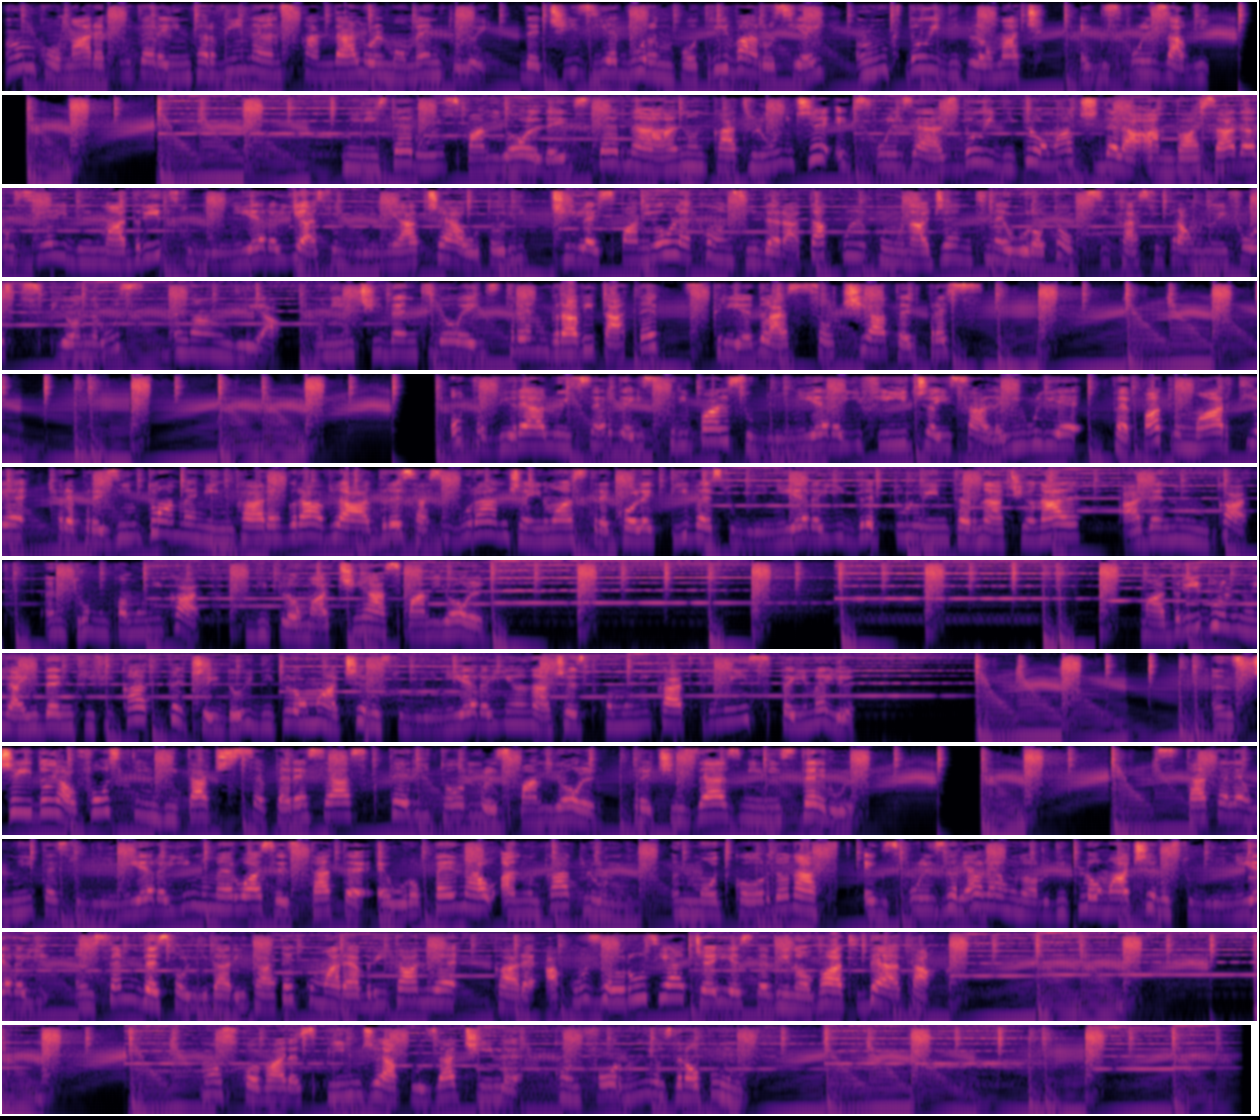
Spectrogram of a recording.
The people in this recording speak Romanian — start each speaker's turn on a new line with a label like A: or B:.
A: cu o mare putere intervine în scandalul momentului, decizie dur împotriva Rusiei, încă doi diplomați, expulzavi. Ministerul spaniol de externe a anuncat luni ce expulzează doi diplomați de la ambasada Rusiei din Madrid sublinierei a subliniat ce autoritățile spaniole consideră atacul cu un agent neurotoxic asupra unui fost spion rus, în Anglia, un incident de o extrem gravitate, scrie de Associated Press. Otrăvirea lui Sergei Skripal sublinierei fiicei sale Iulie, pe 4 martie, reprezintă o amenințare grav la adresa siguranței noastre colective sublinierei dreptului internațional, a denuncat, într-un comunicat, diplomația spaniol. Madridul nu i-a identificat pe cei doi diplomați sublinierei în acest comunicat trimis pe e-mail. Însă cei doi au fost invitați să peresească teritoriul spaniol, precizează ministerul. Statele Unite sublinierei numeroase state europene au anuncat luni, în mod coordonat, expulzările ale unor diplomați sublinierei, în semn de solidaritate cu Marea Britanie, care acuză Rusia ce este vinovat de atac. Moscova respinge acuzațiile, conform Newsro.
